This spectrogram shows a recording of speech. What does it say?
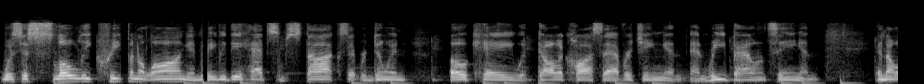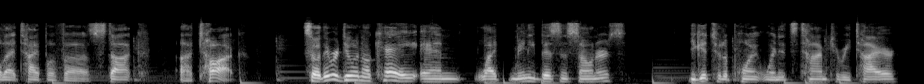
was just slowly creeping along, and maybe they had some stocks that were doing okay with dollar cost averaging and, and rebalancing and, and all that type of uh, stock uh, talk. So they were doing okay, and like many business owners, you get to the point when it's time to retire,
